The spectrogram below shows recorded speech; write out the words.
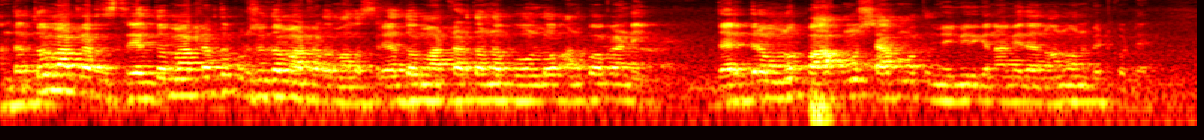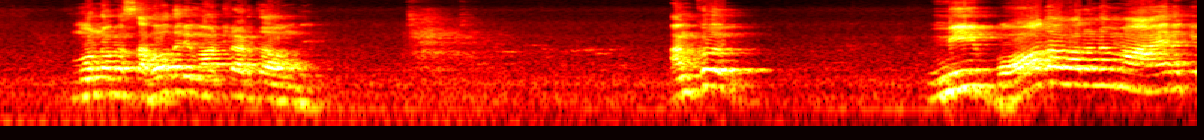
అందరితో మాట్లాడుతా స్త్రీలతో మాట్లాడుతూ పురుషులతో మాట్లాడదు మళ్ళీ స్త్రీలతో మాట్లాడుతున్న ఫోన్లో అనుకోకండి. దరిద్రమును పాపము శాపం అవుతుంది మీ మీదకి నా మీద అనుమానం పెట్టుకుంటే. మొన్న ఒక సహోదరి మాట్లాడుతూ ఉంది. అంకుల్ మీ బోధ వలన మా ఆయనకి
